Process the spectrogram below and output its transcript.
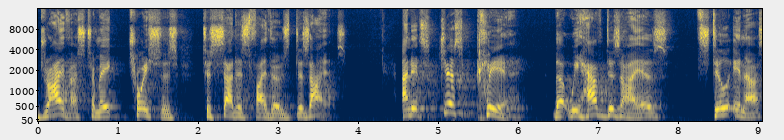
drive us to make choices to satisfy those desires. And it's just clear that we have desires still in us,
